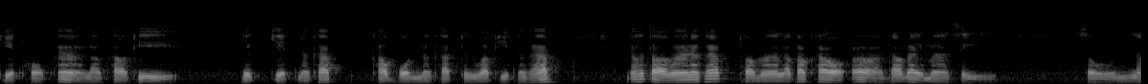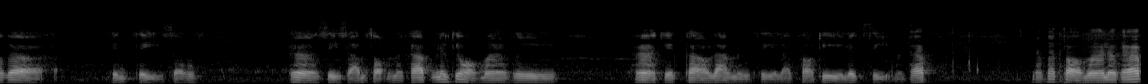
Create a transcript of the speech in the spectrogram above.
เจ็ดหกห้าเราเข้าที่เลขเจ็ดนะครับ เข้าบนนะครับ ถือว่าผิดนะครับ แล้วก็ต่อมานะครับ ต่อมาเราก็เข้าเออเราได้มาสี่ศูนย์แล้วก็เป็นสี่สองอ่าสี่สามสองนะครับ เลขที่ออกมาคือห้าเจ็ดเก้าล่างหนึ่งสี่แล้วเข้าที่เลขสี่นะครับ แล้วก็ต่อมานะครับ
